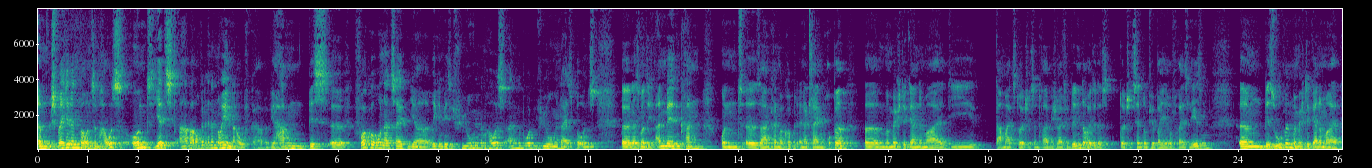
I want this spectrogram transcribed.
ähm, Sprecherin bei uns im Haus und jetzt aber auch mit einer neuen Aufgabe. Wir haben bis äh, vor Corona-Zeiten ja regelmäßig Führungen im Haus angeboten. Führungen heißt bei uns, äh, dass man sich anmelden kann und äh, sagen kann, man kommt mit einer kleinen Gruppe, äh, man möchte gerne mal die damals Deutsche Zentralbücherei für Blinde, heute das Deutsche Zentrum für barrierefreies Lesen, ähm, besuchen. Man möchte gerne mal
